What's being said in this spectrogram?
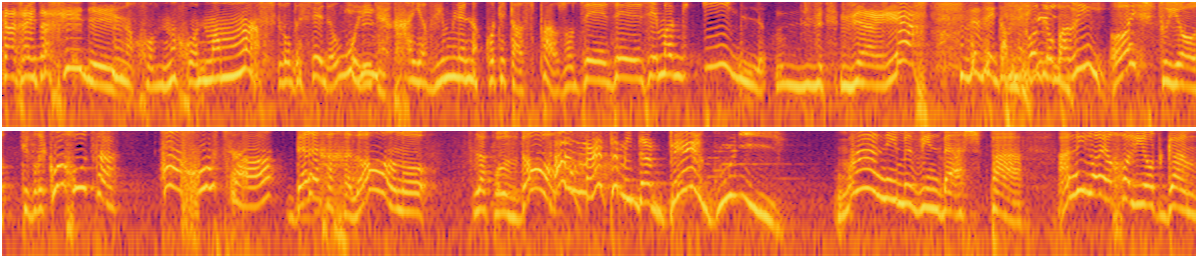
ככה את החדר. נכון, נכון, ממש לא בסדר, גולי. חייבים לנקות את האספה הזאת, זה, זה, זה מגעיל. והריח? וגם מאוד לא בריא. אוי, שטויות, תזרקו החוצה. החוצה? דרך החלון, או לפרוזדור. על מה אתה מדבר, גולי? מה אני מבין בהשפעה? אני לא יכול להיות גם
